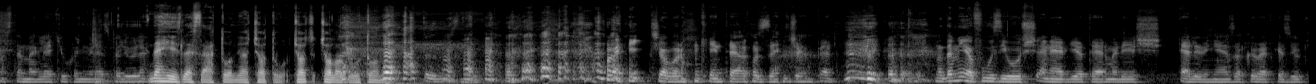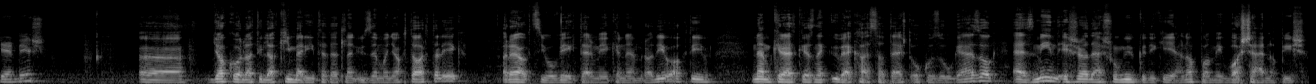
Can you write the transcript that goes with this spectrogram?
Aztán meglátjuk, hogy mi lesz belőle. Nehéz lesz átolni a csató, csa, csalagúton. egy csavaronként elhozzák zsebben. Na de mi a fúziós energiatermelés előnye ez a következő kérdés? Ö, gyakorlatilag kimeríthetetlen üzemanyagtartalék, a reakció végterméke nem radioaktív, nem keletkeznek üvegházhatást okozó gázok, ez mind, és ráadásul működik éjjel-nappal, még vasárnap is.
